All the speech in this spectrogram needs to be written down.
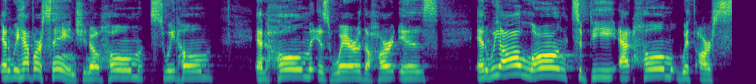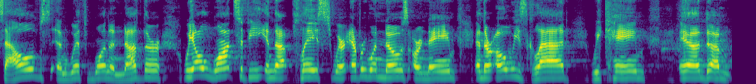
and we have our sayings you know home sweet home and home is where the heart is. And we all long to be at home with ourselves and with one another. We all want to be in that place where everyone knows our name and they're always glad we came. And, um,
